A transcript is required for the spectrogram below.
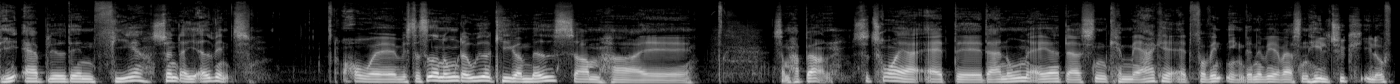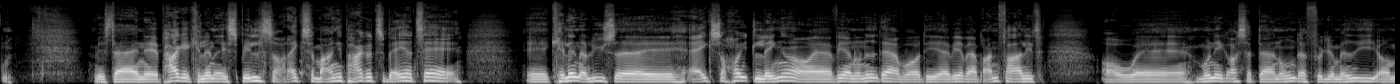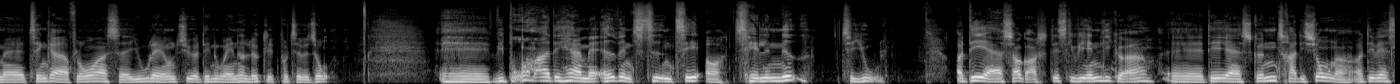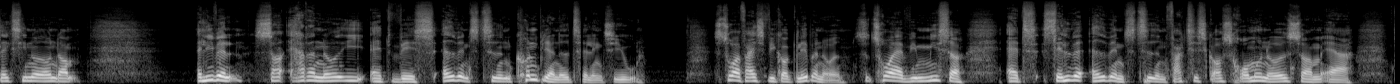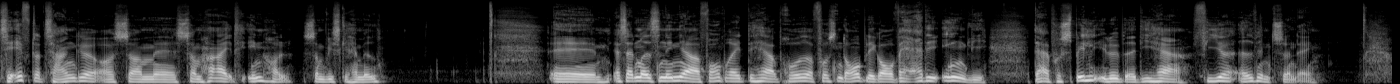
Det er blevet den fjerde søndag i advent. Og øh, hvis der sidder nogen derude og kigger med, som har, øh, som har børn, så tror jeg, at øh, der er nogen af jer, der sådan kan mærke, at forventningen den er ved at være sådan helt tyk i luften. Hvis der er en øh, pakkekalender i spil, så er der ikke så mange pakker tilbage at tage af. Øh, kalenderlyset øh, er ikke så højt længere og er ved at nå ned der, hvor det er ved at være brandfarligt. Og øh, må ikke også, at der er nogen, der følger med i, om øh, Tinker og Floras øh, juleeventyr, det nu ender lykkeligt på TV2. Øh, vi bruger meget det her med adventstiden til at tælle ned til jul. Og det er så godt. Det skal vi endelig gøre. Øh, det er skønne traditioner, og det vil jeg slet ikke sige noget ondt om. Alligevel så er der noget i, at hvis adventstiden kun bliver nedtælling til jul, så tror jeg faktisk, at vi går glip af noget. Så tror jeg, at vi misser, at selve adventstiden faktisk også rummer noget, som er til eftertanke og som, øh, som har et indhold, som vi skal have med. Øh, jeg satte mig sådan, inden jeg forberedte det her, og prøvede at få sådan et overblik over, hvad er det egentlig, der er på spil i løbet af de her fire adventssøndage.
